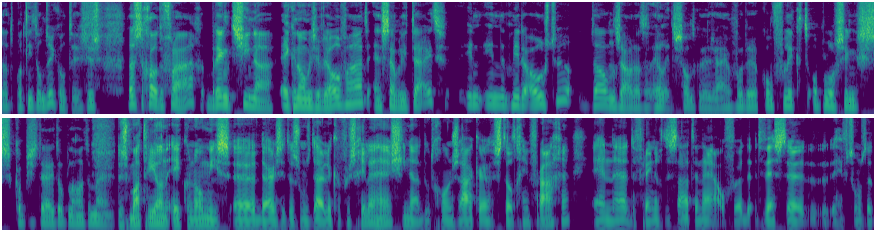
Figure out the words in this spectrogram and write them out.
dat wat niet ontwikkeld is. Dus dat is de grote vraag. Brengt China economische welvaart en stabiliteit in, in het Midden-Oosten? Dan zou dat heel interessant kunnen zijn voor de conflictoplossingscapaciteit op lange termijn. Dus materieel en economisch, uh, daar zitten soms duidelijke verschillen. Hè? China doet gewoon zaken, stelt geen vragen. En uh, de Verenigde Staten, nou ja, of uh, het Westen heeft soms dat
